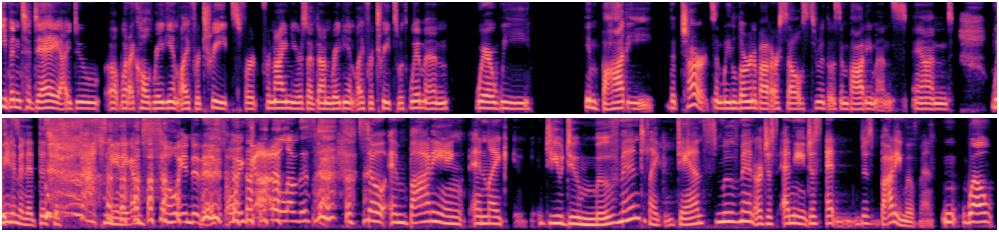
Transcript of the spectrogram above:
even today, I do uh, what I call radiant life retreats. For for nine years, I've done radiant life retreats with women where we embody the charts and we learn about ourselves through those embodiments and Wait a minute. This is fascinating. I'm so into this. Oh my God. I love this stuff. So embodying and like, do you do movement, like dance movement or just any, just, eh, just body movement? Well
